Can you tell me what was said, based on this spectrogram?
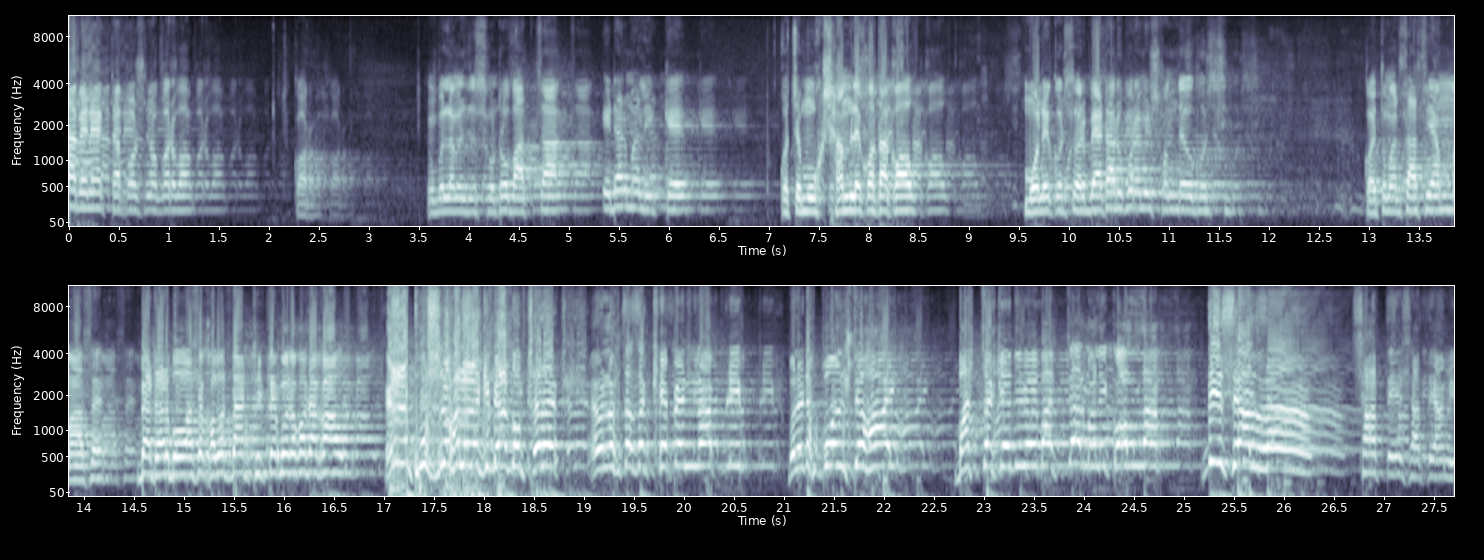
যাবে না একটা প্রশ্ন করব। করো। বললাম যে ছোট বাচ্চা, এটার মালিককে করছে মুখ সামলে কথা কও। মনে করছে ওর বেটার উপর আমি সন্দেহ করছি। কয়, তোমার চাচি আম্মা আছে? বেটার বউ আছে, খবরদার, ঠিকঠাক মতো কথা কও। এটা প্রশ্ন হলো নাকি বেয়াদব ছেলে? বললাম, চাচা, খেপেন না আপনি বলে, এটা বলতে হয়। বাচ্চা কে ওই বাচ্চার মালিক আল্লাহ। দিছে আল্লাহ। সাথে সাথে আমি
